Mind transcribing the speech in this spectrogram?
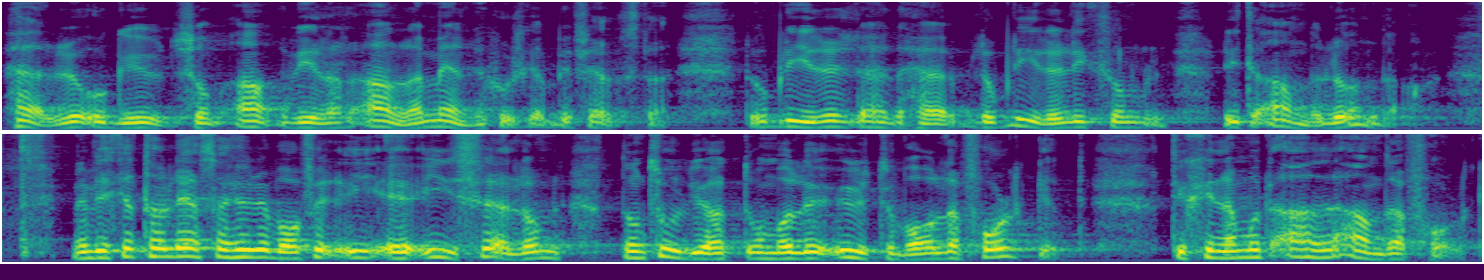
Herre och Gud som vill att alla människor ska bli frälsta, då blir det, det här, då blir det liksom lite annorlunda. Men vi ska ta och läsa hur det var för eh, Israel. De, de trodde ju att de var det utvalda folket, till skillnad mot alla andra folk.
